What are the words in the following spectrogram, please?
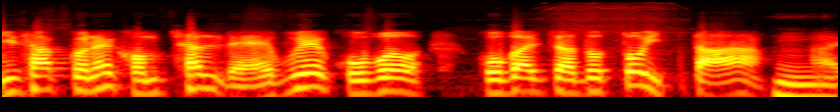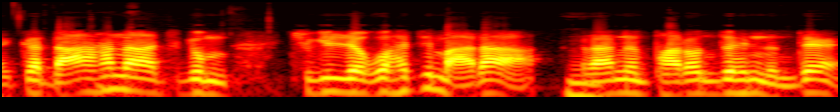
이 사건에 검찰 내부에 고발, 고발자도 또 있다. 음. 아, 그러니까 나 하나 지금 죽이려고 하지 마라라는 음. 발언도 했는데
